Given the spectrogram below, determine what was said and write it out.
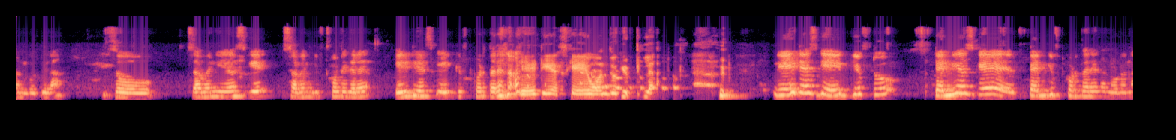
ನನ್ಗೆ ಗೊತ್ತಿಲ್ಲ. ಸೊ ಸೆವೆನ್ ಇಯರ್ಸ್ಗೆ ಸೆವೆನ್ ಗಿಫ್ಟ್ ಕೊಟ್ಟಿದ್ದಾರೆ. ಏಯ್ಟ್ ಇಯರ್ಸ್ಗೆ ಏಟ್ ಗಿಫ್ಟ್ ಕೊಡ್ತಾರೆ ಏಟ್ ಇಯರ್ಸ್ ಇಯರ್ಸ್ಗೆ ಒಂದು ಗಿಫ್ಟ್ ಇಲ್ಲ. ಏಟ್ ಇಯರ್ಸ್ಗೆ ಏಯ್ಟ್ ಗಿಫ್ಟು ಟೆನ್ ಇಯರ್ಸ್ಗೆ ಟೆನ್ ಗಿಫ್ಟ್ ಕೊಡ್ತಾರೆ ನಾನು ನೋಡೋಣ.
